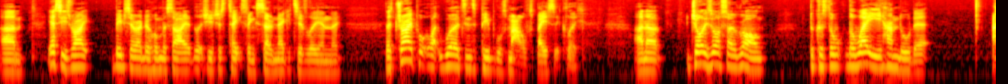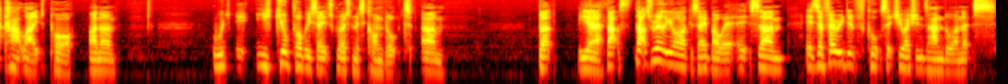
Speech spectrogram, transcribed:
Um, yes, he's right. BBC Radio Humberside literally just takes things so negatively, and they they try to put like words into people's mouths, basically. And uh, Jolly's also wrong because the the way he handled it, I can't lie, it's poor. And um, would you could probably say it's gross misconduct. Um, but yeah, that's that's really all I can say about it. It's um, it's a very difficult situation to handle, and it's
